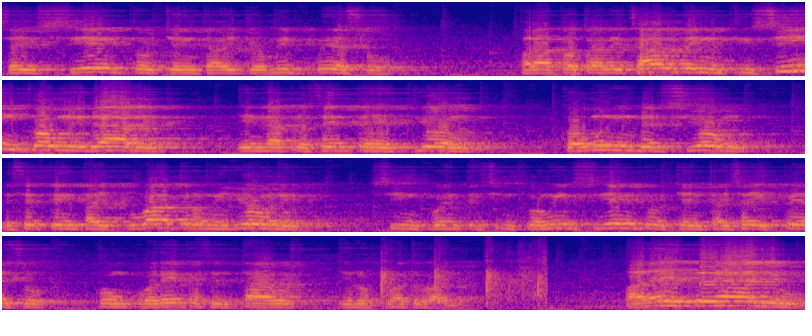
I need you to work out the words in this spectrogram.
688 mil pesos para totalizar 25 unidades en la presente gestión con una inversión de 74 millones 55 mil 186 pesos con 40 centavos en los cuatro años. Para este año,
